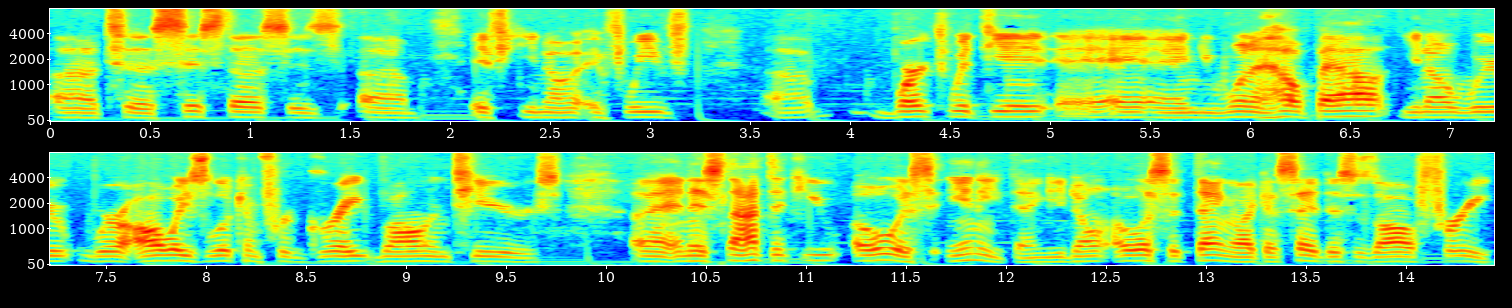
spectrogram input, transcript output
uh, to assist us. Is um, if you know if we've uh, worked with you and, you want to help out, you know, we're, we're always looking for great volunteers. Uh, and it's not that you owe us anything. You don't owe us a thing. Like I said, this is all free.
